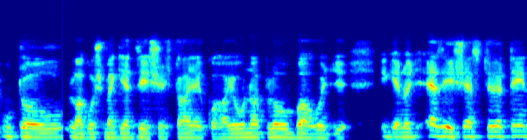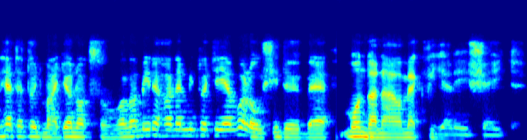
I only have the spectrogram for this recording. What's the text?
utólagos megjegyzés, és találjuk a hajónaplóba, hogy igen, hogy ez és ez történhetett, hogy már gyanakszom valamire, hanem mint hogy ilyen valós időben mondaná a megfigyeléseit.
